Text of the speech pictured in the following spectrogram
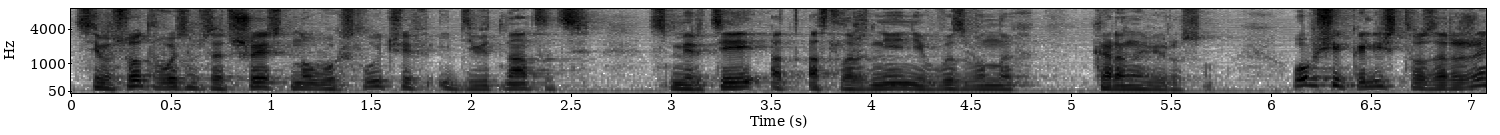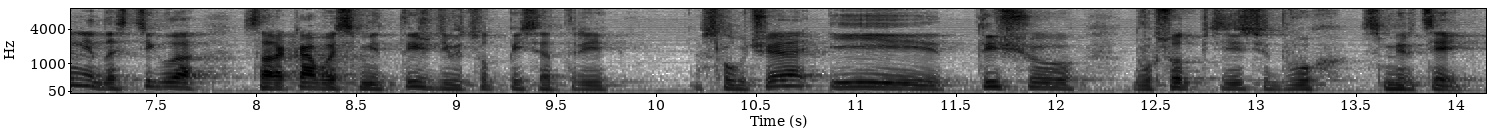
786 новых случаев и 19 смертей от осложнений, вызванных коронавирусом. Общее количество заражений достигло 48 953 случая и 1252 смертей.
